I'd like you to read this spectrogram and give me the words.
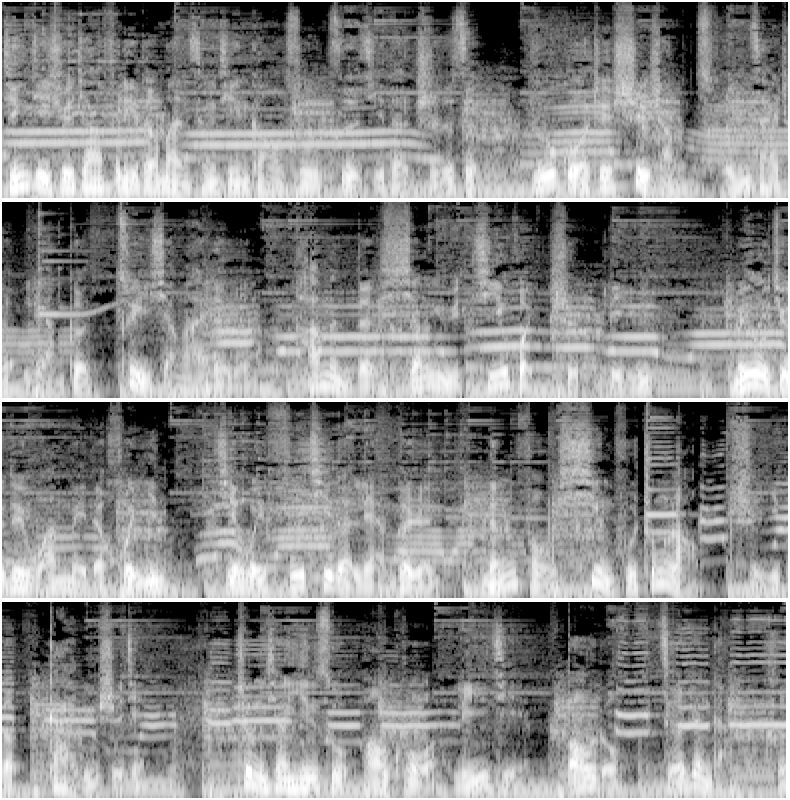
经济学家弗里德曼曾经告诉自己的侄子：“如果这世上存在着两个最相爱的人，他们的相遇机会是零。没有绝对完美的婚姻，结为夫妻的两个人能否幸福终老是一个概率事件。正向因素包括理解、包容、责任感和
